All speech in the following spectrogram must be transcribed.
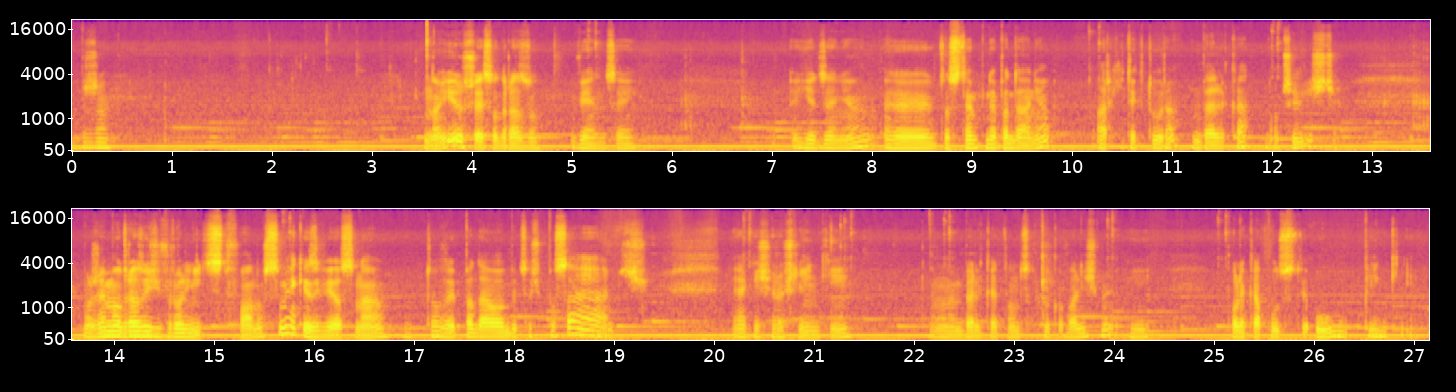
Dobrze. No i już jest od razu więcej jedzenia. E, dostępne badania. Architektura. Belka. Oczywiście. Możemy od razu iść w rolnictwo. No w sumie jak jest wiosna, to wypadałoby coś posadzić. Jakieś roślinki. Mamy belkę tą, co blokowaliśmy i pole kapusty. Uuu, pięknie.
